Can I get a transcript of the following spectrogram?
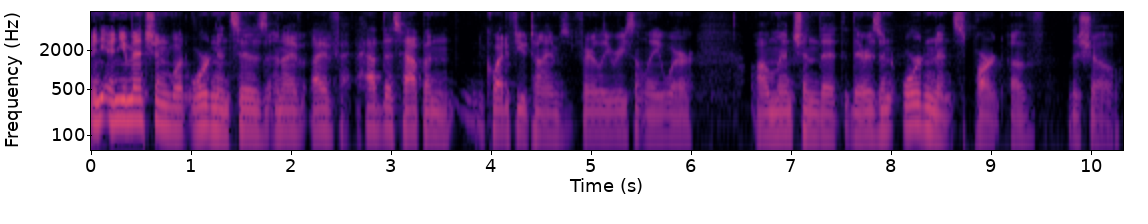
And and you mentioned what ordinance is, and I've I've had this happen quite a few times fairly recently where I'll mention that there is an ordinance part of the show,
